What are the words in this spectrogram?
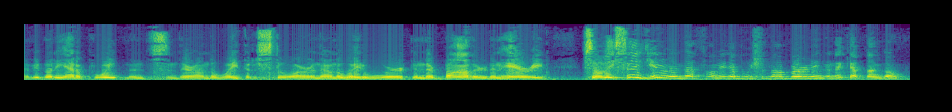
Everybody had appointments, and they're on the way to the store, and they're on the way to work, and they're bothered and harried. So they say, you know, isn't that funny that bush is not burning? And they kept on going.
